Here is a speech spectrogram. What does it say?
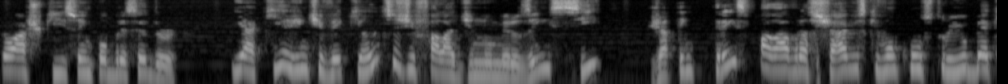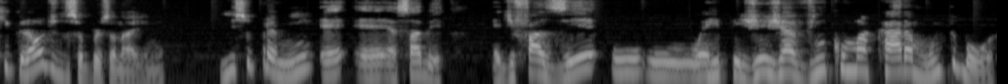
eu acho que isso é empobrecedor. E aqui a gente vê que antes de falar de números em si, já tem três palavras-chave que vão construir o background do seu personagem, né? Isso para mim é, é, sabe, é de fazer o, o RPG já vir com uma cara muito boa.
